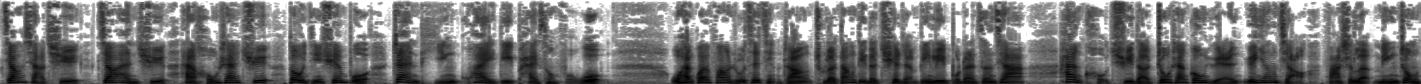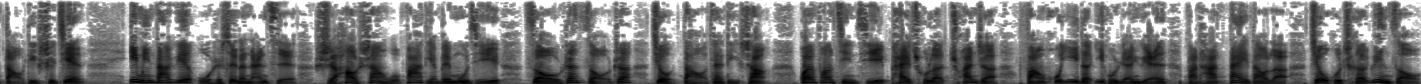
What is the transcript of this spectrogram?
江夏区、江岸区和洪山区都已经宣布暂停快递派送服务。武汉官方如此紧张，除了当地的确诊病例不断增加，汉口区的中山公园鸳鸯角发生了民众倒地事件。一名大约五十岁的男子，十号上午八点被目击，走着走着就倒在地上。官方紧急派出了穿着防护衣的医护人员，把他带到了救护车运走。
